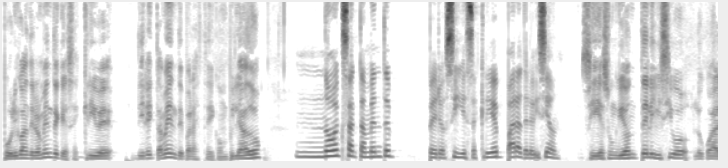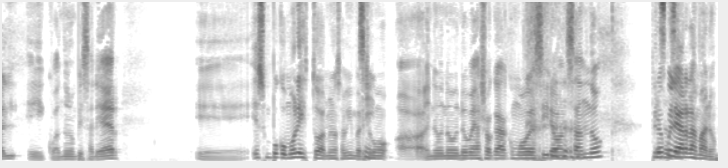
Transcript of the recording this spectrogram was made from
publicó anteriormente, que se escribe directamente para este compilado. No exactamente, pero sí, se escribe para televisión. Sí, es un guion televisivo, lo cual eh, cuando uno empieza a leer eh, es un poco molesto, al menos a mí me pareció Sí. como, "Ay, no, no, no me hallo acá, ¿cómo voy a seguir avanzando? Pero Es después le así. agarras la mano.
